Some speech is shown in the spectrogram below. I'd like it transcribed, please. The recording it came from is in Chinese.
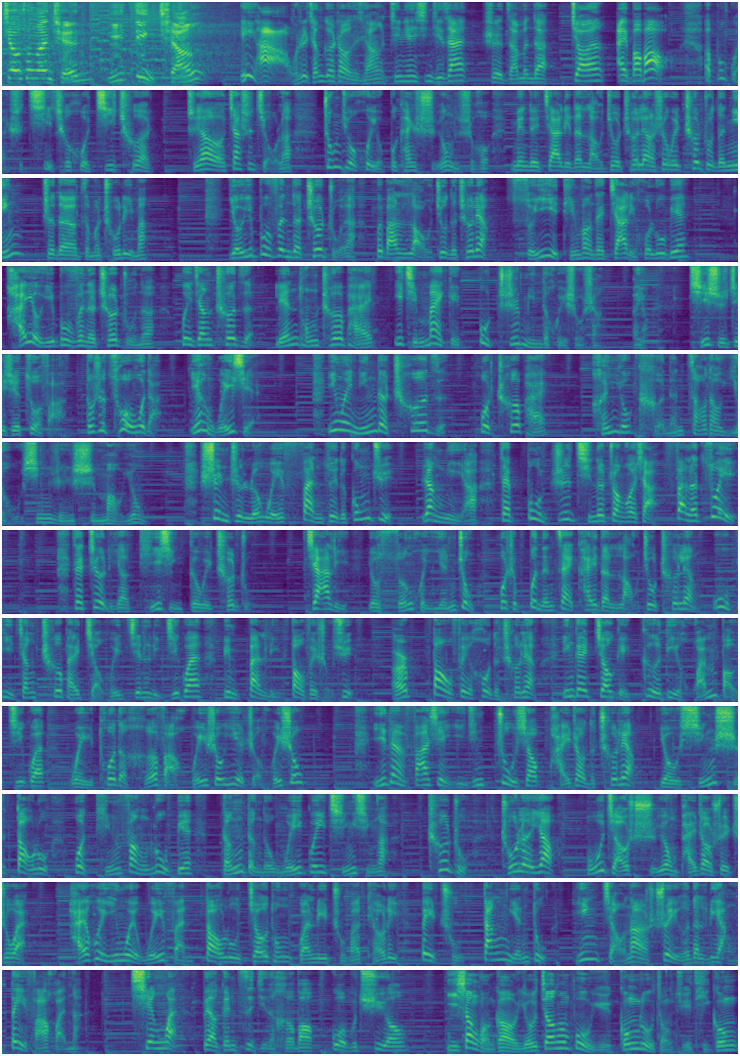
交通安全一定强。嘿哈，我是强哥赵子强。今天星期三是咱们的教安爱抱抱啊！不管是汽车或机车，只要驾驶久了，终究会有不堪使用的时候。面对家里的老旧车辆，身为车主的您，知道要怎么处理吗？有一部分的车主呢，会把老旧的车辆随意停放在家里或路边；还有一部分的车主呢，会将车子连同车牌一起卖给不知名的回收商。哎呦，其实这些做法都是错误的，也很危险。因为您的车子或车牌很有可能遭到有心人士冒用，甚至沦为犯罪的工具，让你啊在不知情的状况下犯了罪。在这里要提醒各位车主，家里有损毁严重或是不能再开的老旧车辆，务必将车牌缴回监理机关，并办理报废手续。而报废后的车辆应该交给各地环保机关委托的合法回收业者回收。一旦发现已经注销牌照的车辆有行驶道路或停放路边等等的违规情形啊，车主除了要补缴使用牌照税之外，还会因为违反道路交通管理处罚条例被处当年度应缴纳税额的两倍罚款呢。千万不要跟自己的荷包过不去哦。以上广告由交通部与公路总局提供。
